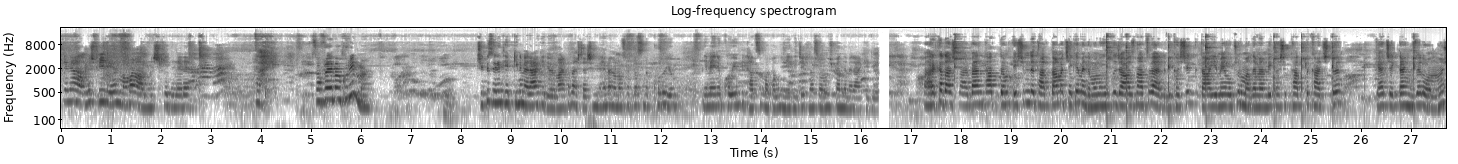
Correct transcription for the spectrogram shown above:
Bir de ne almış? Bir yığın mama almış kedilere. Ay. Sofrayı hemen kurayım mı? Çünkü senin tepkini merak ediyorum arkadaşlar. Şimdi hemen ona sofrasını kuruyum. Yemeğini koyayım bir tatsın bakalım ne diyecek, nasıl olmuş ben de merak ediyorum. Arkadaşlar ben tattım. Eşim de tattı ama çekemedim. Onu hızlıca ağzına atıverdi bir kaşık. Daha yemeğe oturmadı. Hemen bir kaşık tattı kaçtı. Gerçekten güzel olmuş.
